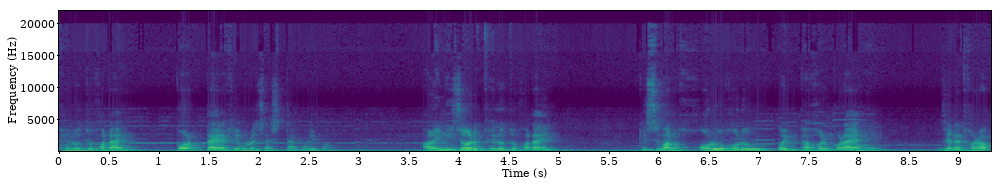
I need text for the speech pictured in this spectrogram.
ভেলুটো সদায় বৰ্তাই ৰাখিবলৈ চেষ্টা কৰিব। আৰু এই নিজৰ ভেলুটো সদায় কিছুমান সৰু সৰু অভ্যাসৰ পৰাই আহে। যেনে ধৰক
